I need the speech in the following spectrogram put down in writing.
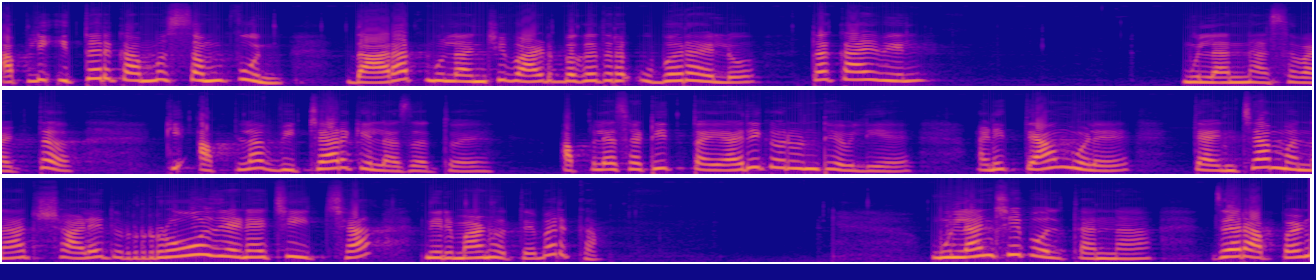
आपली इतर कामं संपून दारात मुलांची वाट बघत रा- उभं राहिलो तर काय होईल? मुलांना असं वाटतं की आपला विचार केला जातो आहे आपल्यासाठी तयारी करून ठेवली आहे आणि त्यामुळे त्यांच्या मनात शाळेत रोज येण्याची इच्छा निर्माण होते बरं का. मुलांशी बोलताना जर आपण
